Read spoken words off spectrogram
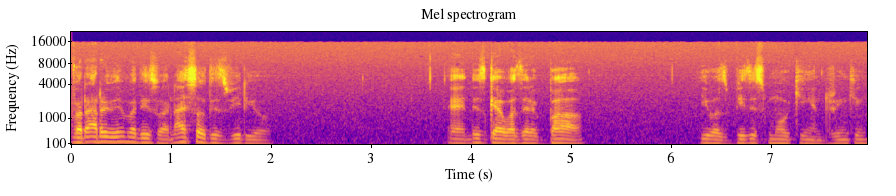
but I remember this one. I saw this video, and this guy was at a bar. He was busy smoking and drinking,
